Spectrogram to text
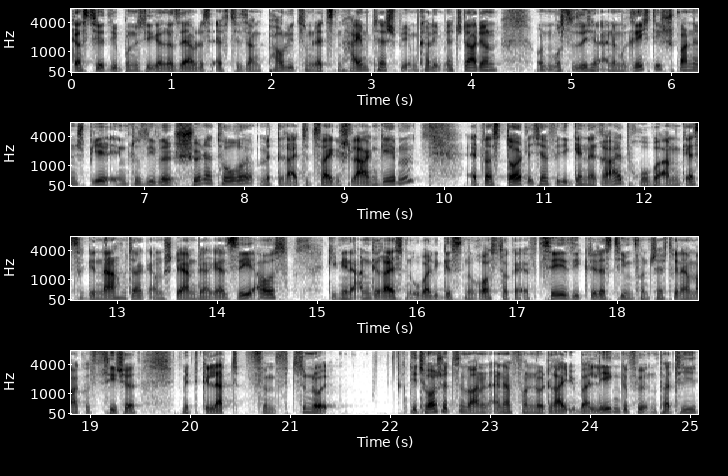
gastierte die Bundesliga-Reserve des FC St. Pauli zum letzten Heimtestspiel im Kalibnet-Stadion und musste sich in einem richtig spannenden Spiel inklusive schöner Tore mit 3 zu 2 geschlagen geben. Etwas deutlicher für die Generalprobe am gestrigen Nachmittag am Sternberger See aus. Gegen den angereisten Oberligisten Rostocker FC siegte das Team von Cheftrainer Markus Ziesche mit glatt 5 zu 0. Die Torschützen waren in einer von 0-3 überlegen geführten Partie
